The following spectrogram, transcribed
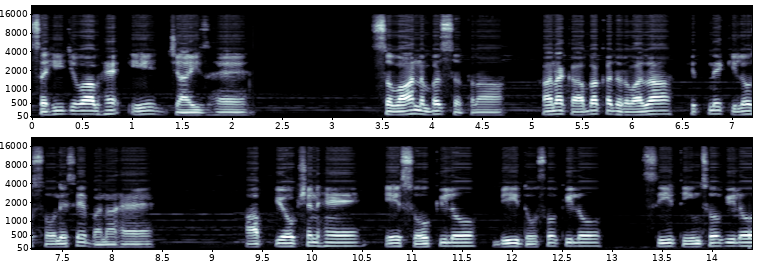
सही जवाब है, ए जायज़ है। सवाल नंबर सत्रह, खाना काबा का दरवाज़ा कितने किलो सोने से बना है? आपके ऑप्शन हैं ए सौ किलो बी दो सौ किलो सी तीन सौ किलो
